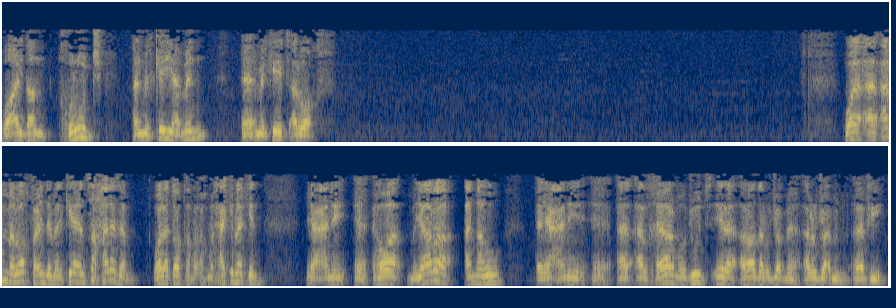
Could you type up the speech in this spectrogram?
وأيضا خروج الملكية من آه، ملكية الوقف. وأما الوقف عند الملكية إن صح لزم ولا توقف الحكم الحاكم لكن يعني آه، هو يرى أنه آه، يعني الخيار موجود إلى أراد الرجوع منه فيه.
